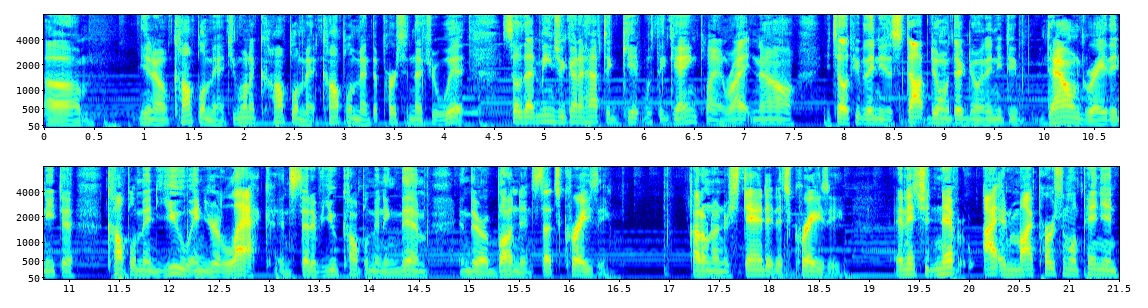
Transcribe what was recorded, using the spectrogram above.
um, you know, compliment. You want to compliment, compliment the person that you're with. So that means you're going to have to get with the game plan. Right now, you tell the people they need to stop doing what they're doing. They need to downgrade. They need to compliment you and your lack instead of you complimenting them and their abundance. That's crazy. I don't understand it. It's crazy. And it should never, I, in my personal opinion,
